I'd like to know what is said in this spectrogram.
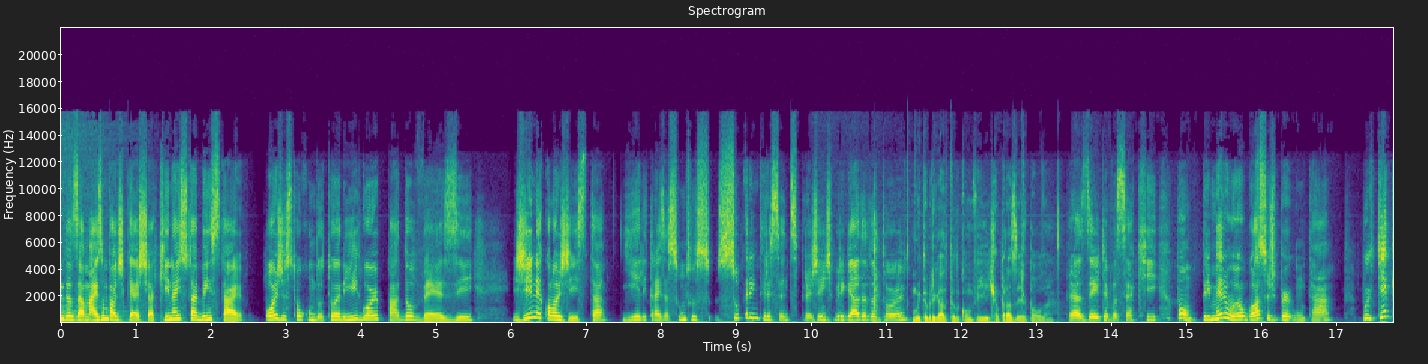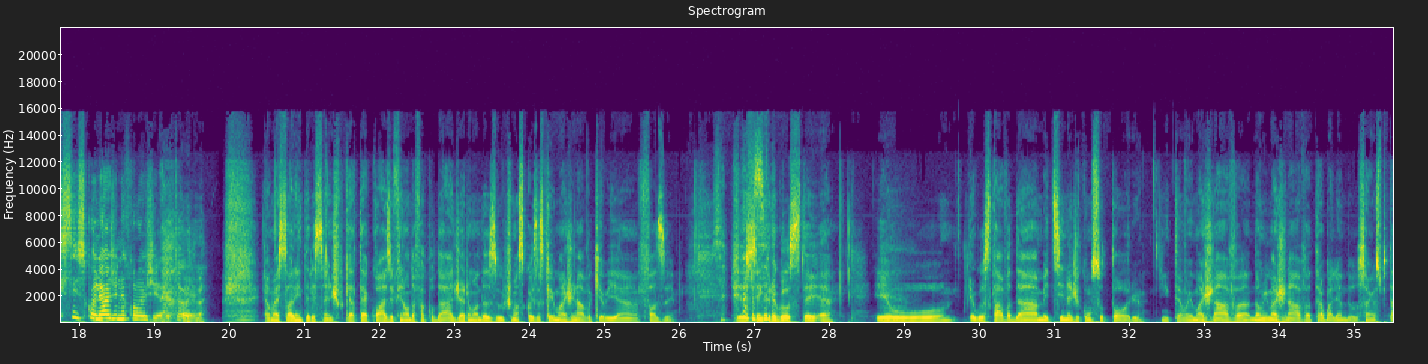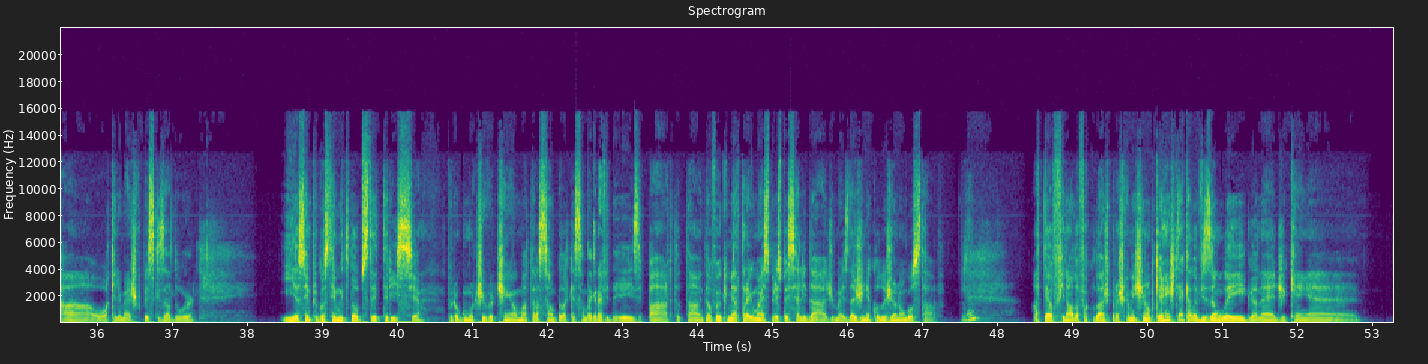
bem-vindos a mais um podcast aqui na Isto é Bem-Estar. Hoje estou com o Dr. Igor Padovese, ginecologista, e ele traz assuntos super interessantes pra gente. Obrigada, doutor. Muito obrigado pelo convite, é um prazer, Paula. Prazer ter você aqui. Bom, primeiro eu gosto de perguntar, por que que você escolheu a ginecologia, doutor? É uma história interessante, porque até quase o final da faculdade era uma das últimas coisas que eu imaginava que eu ia fazer. Eu sempre gostei, é, eu, eu gostava da medicina de consultório. Então eu imaginava, não me imaginava trabalhando só em hospital ou aquele médico pesquisador. E eu sempre gostei muito da obstetrícia. Por algum motivo eu tinha uma atração pela questão da gravidez e parto e tal. Então foi o que me atraiu mais para a especialidade, mas da ginecologia eu não gostava. Não? Até o final da faculdade praticamente não, porque a gente tem aquela visão leiga, né, de quem é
